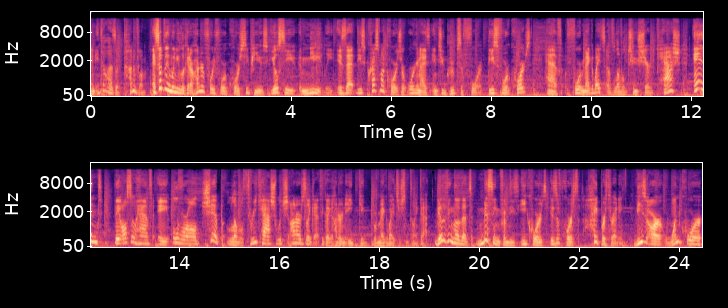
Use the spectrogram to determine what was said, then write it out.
and Intel has a ton of them. And something when you look at our 144 core CPUs, you'll see immediately is that these Crestmont cores are organized into groups of four. These four cores have four megabytes of level two shared cache, and they also have a overall chip level three cache, which on ours like I think like 108 gig or megabytes or something like that. The other thing though that's missing from these E cores is of course hyperthreading. These are one core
